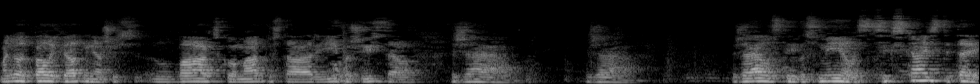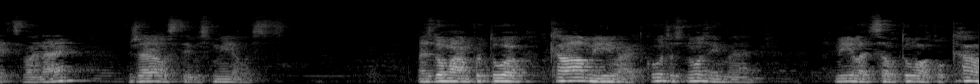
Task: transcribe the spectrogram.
Man ļoti palika atmiņā šis vārds, ko Markus tā arī īpaši izcēla - žēl, žēl. Žēlastības mīlestības, cik skaisti teikts, vai ne? Žēlastības mīlestības. Mēs domājam par to, kā mīlēt, ko tas nozīmē mīlēt savu tuvāko, kā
